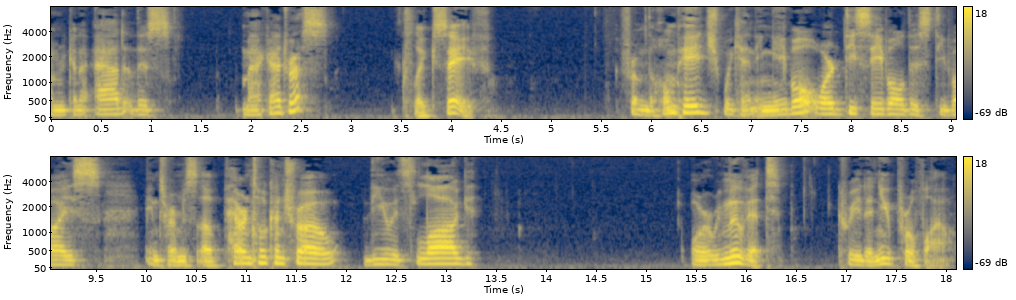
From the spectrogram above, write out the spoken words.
I'm gonna add this MAC address, click Save. From the homepage, we can enable or disable this device in terms of parental control, view its log, or remove it, create a new profile.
